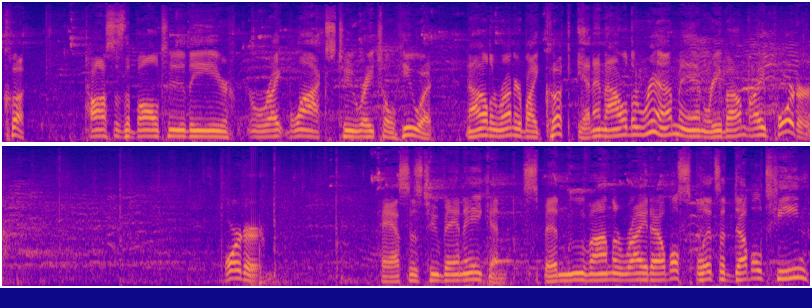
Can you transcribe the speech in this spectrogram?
Cook tosses the ball to the right blocks to Rachel Hewitt. Now the runner by Cook in and out of the rim and rebound by Porter. Porter passes to Van Aken. Spin move on the right elbow, splits a double team.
